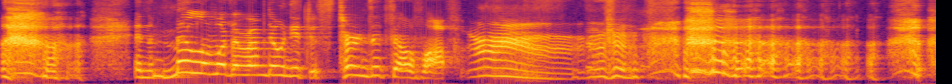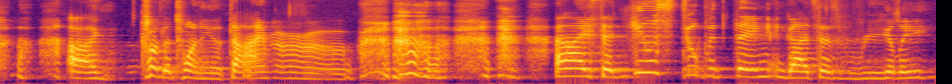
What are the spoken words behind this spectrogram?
In the middle of whatever I'm doing, it just turns itself off. Uh, for the 20th time. and I said, You stupid thing. And God says, Really?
